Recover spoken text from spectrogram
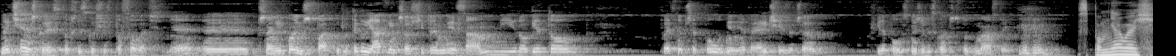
No i ciężko jest to wszystko się wpasować, nie? przynajmniej w moim przypadku. Dlatego ja w większości trenuję sam i robię to powiedzmy przed południem, nie? tak jak dzisiaj zacząłem chwilę po ósmej, żeby skończyć po dwunastej. Mhm. Wspomniałeś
